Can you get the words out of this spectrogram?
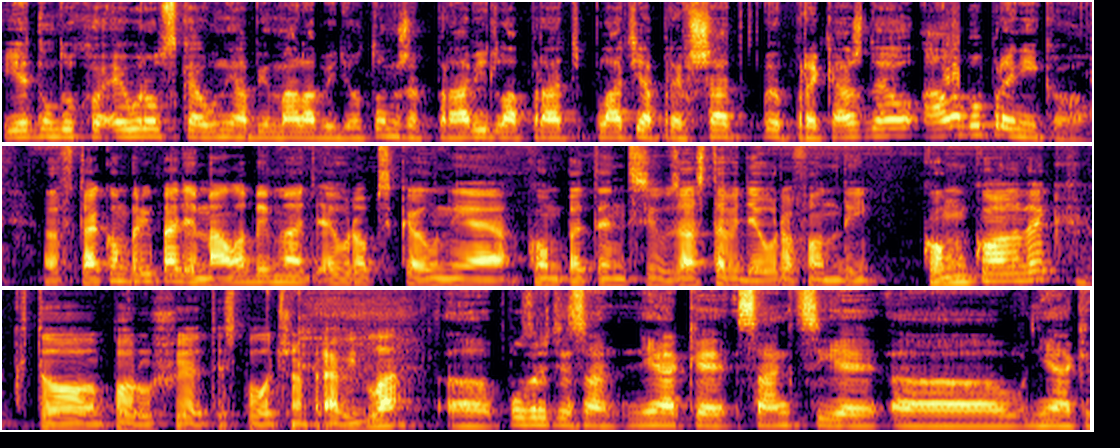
Jednoducho Európska únia by mala byť o tom, že pravidla platia pre, všad, pre každého alebo pre nikoho. V takom prípade mala by mať Európska únia kompetenciu zastaviť eurofondy komukoľvek, kto porušuje tie spoločné pravidla? Uh, pozrite sa, nejaké sankcie, uh, nejaké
